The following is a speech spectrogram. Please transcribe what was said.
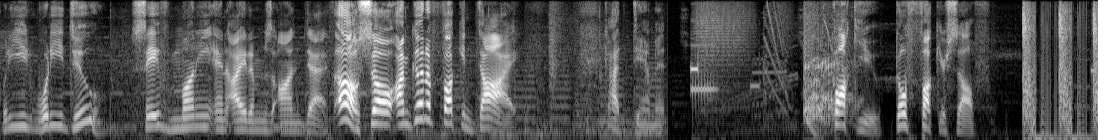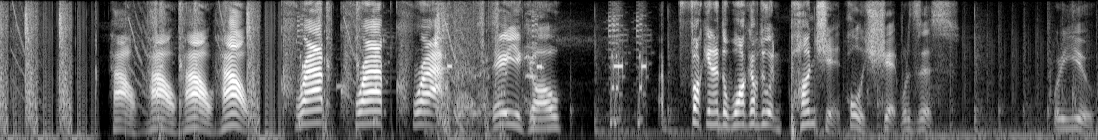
What do you What do you do? Save money and items on death. Oh, so I'm gonna fucking die. God damn it. Fuck you. Go fuck yourself. How? How? How? How? Crap, crap, crap. There you go. I fucking had to walk up to it and punch it. Holy shit, what is this? What are you?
